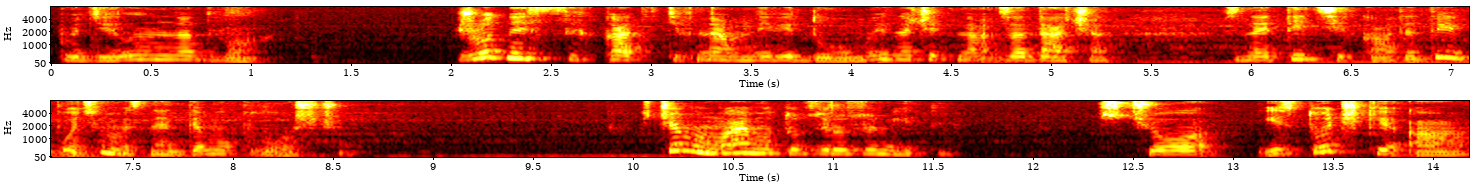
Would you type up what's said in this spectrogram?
поділене на 2. Жодний з цих катетів нам не відомий, значить, задача знайти ці катети, і потім ми знайдемо площу. Що ми маємо тут зрозуміти? Що із точки А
